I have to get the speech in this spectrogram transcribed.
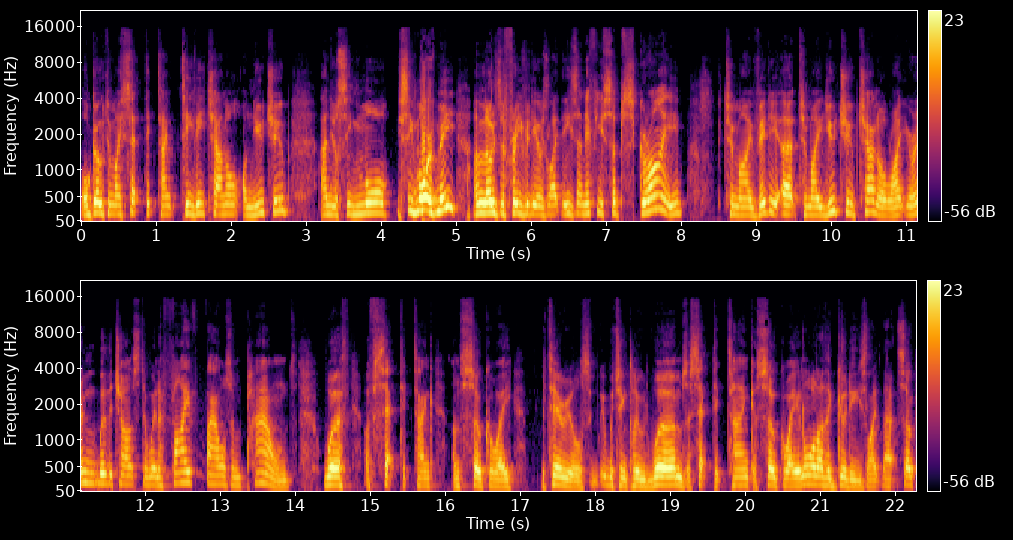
or go to my Septic Tank TV channel on YouTube, and you'll see more. You see more of me and loads of free videos like these. And if you subscribe to my video, uh, to my YouTube channel, right, you're in with a chance to win a five thousand pounds worth of septic tank and soak away materials, which include worms, a septic tank, a soakaway, and all other goodies like that. So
